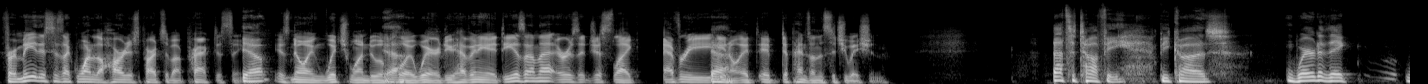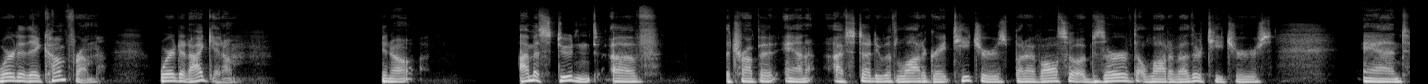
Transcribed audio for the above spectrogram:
for me, this is like one of the hardest parts about practicing. Yeah. Is knowing which one to employ yeah. where. Do you have any ideas on that? Or is it just like every yeah. you know it, it depends on the situation that's a toughie because where do they where do they come from where did i get them you know i'm a student of the trumpet, and I've studied with a lot of great teachers, but I've also observed a lot of other teachers. And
